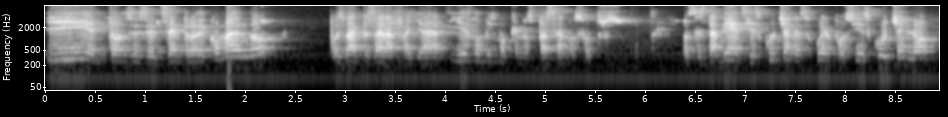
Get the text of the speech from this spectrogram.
y entonces el centro de comando pues va a empezar a fallar y es lo mismo que nos pasa a nosotros. Entonces también si escuchan a su cuerpo, sí escúchenlo,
